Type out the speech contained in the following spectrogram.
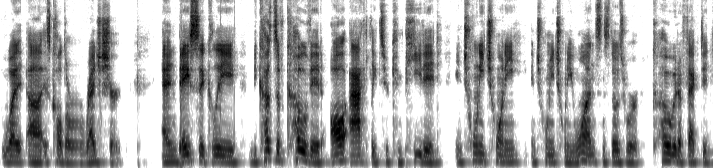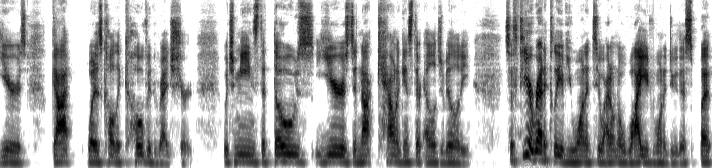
what uh, is called a red shirt. And basically, because of COVID, all athletes who competed in 2020 and 2021, since those were COVID affected years, got what is called a COVID red shirt, which means that those years did not count against their eligibility. So theoretically, if you wanted to, I don't know why you'd want to do this, but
